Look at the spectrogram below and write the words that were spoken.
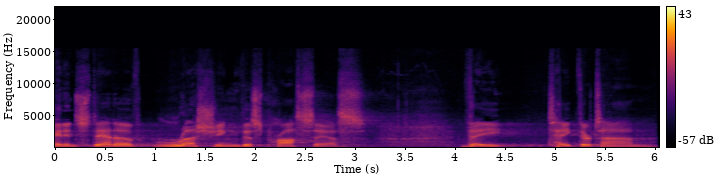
And instead of rushing this process, they take their time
